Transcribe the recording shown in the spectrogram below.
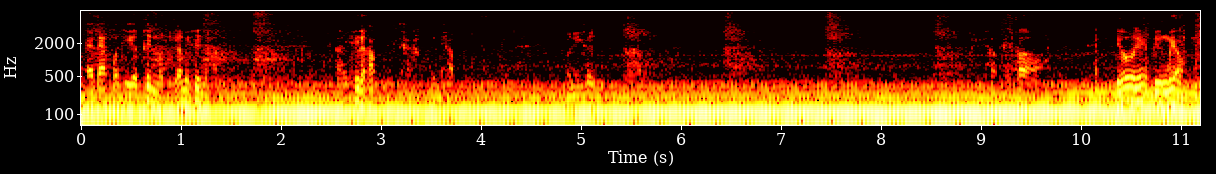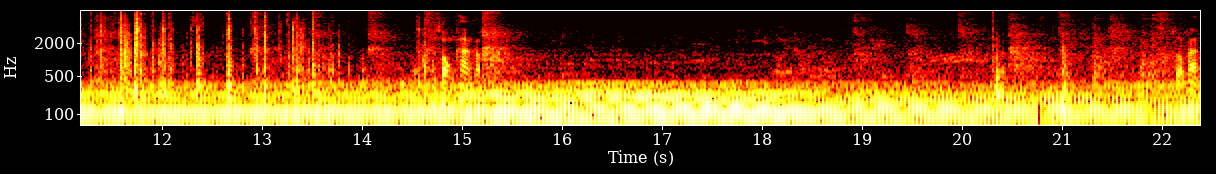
แอร์แบ็กบางทีก็ขึ้นบางทีก็ไม่ขึ้นนะครับอันนี้ขึ้นแล้วครับเห็นไหมครับตัวนี้ขึ้นครับเครับก็เดี๋ยวตัวนี้ดึงไม่ออกทั้งส องข้างครับ สองข้าง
